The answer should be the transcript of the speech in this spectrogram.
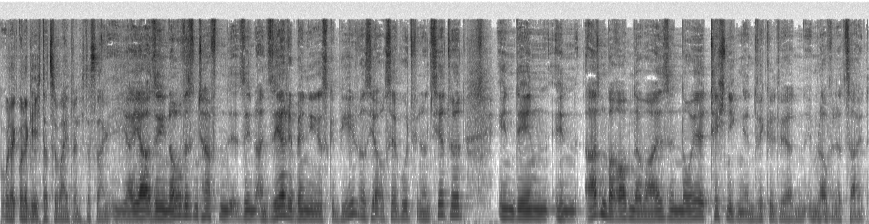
Oder, oder gehe ich da zu weit, wenn ich das sage? Ja, ja, also die Neurowissenschaften sind ein sehr lebendiges Gebiet, was ja auch sehr gut finanziert wird, in dem in atemberaubender Weise neue Techniken entwickelt werden im Laufe der Zeit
